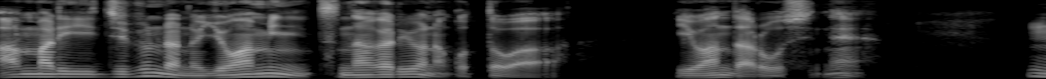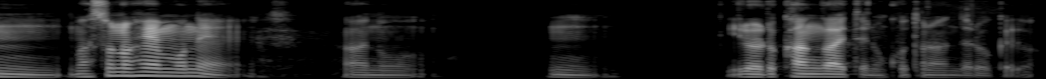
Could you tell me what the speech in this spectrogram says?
あ、あんまり自分らの弱みにつながるようなことは言わんだろうしね。うん。まあ、その辺もね、あの、うん。いろいろ考えてのことなんだろうけど、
